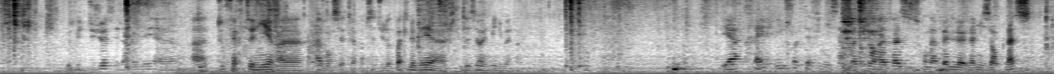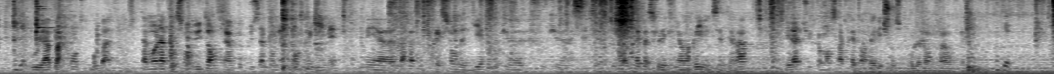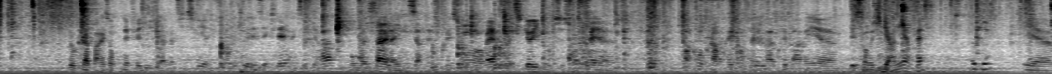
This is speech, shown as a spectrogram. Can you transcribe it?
Le but du jeu, c'est d'arriver à, tout faire tenir euh, avant 7 heures. Comme ça, tu ne dois pas te lever à 2h30 du matin. Et après, une fois que tu as fini ça, tu vas dans la phase, ce qu'on appelle la mise en place. Où là, par contre, bon, bah, tu as moins la pression du temps, es un peu plus à ton aise, entre guillemets. Mais euh, tu n'as pas cette pression de te dire faut que, faut que à 7 heures tu sois prêt parce que les clients arrivent, etc. Et là, tu commences à préparer les choses pour le lendemain, en fait. Donc là, par exemple, Nefeli fait la pâtisserie, elle fait les éclairs, etc. Bon, ben ça, elle a une certaine pression horaire parce qu'il faut que ce soit prêt. Euh, par contre, après, quand elle va préparer euh, des sandwichs garnis après. Ok. Et euh,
